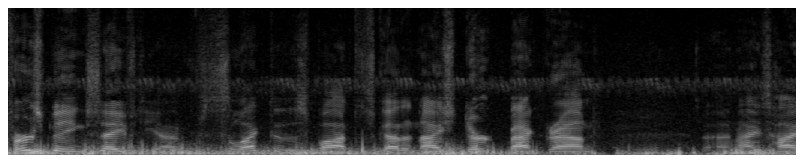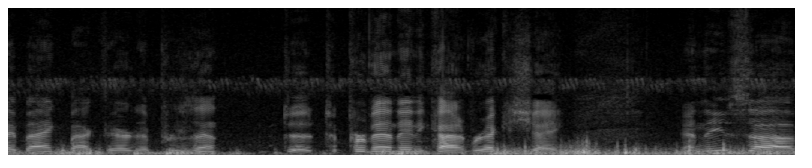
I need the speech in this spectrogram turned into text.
First being safety. I've selected a spot that's got a nice dirt background, a nice high bank back there to, present, to, to prevent any kind of ricochet. And these uh,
